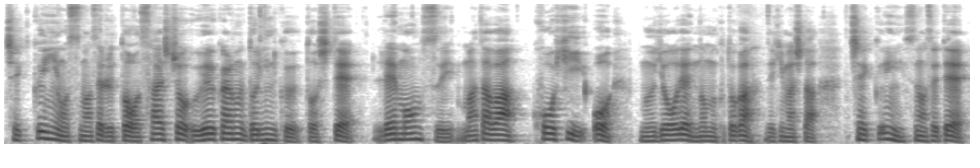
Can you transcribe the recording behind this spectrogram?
チェックインを済ませると最初ウェルカムドリンクとしてレモン水またはコーヒーを無料で飲むことができました。チェックイン済ませて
